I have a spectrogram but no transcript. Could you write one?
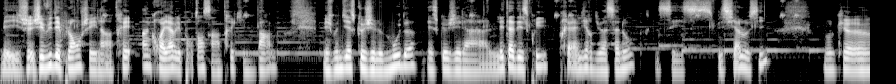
Mais j'ai vu des planches et il a un trait incroyable et pourtant c'est un trait qui me parle. Mais je me dis, est-ce que j'ai le mood? Est-ce que j'ai l'état d'esprit prêt à lire du Asano? Parce que c'est spécial aussi. Donc, euh,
